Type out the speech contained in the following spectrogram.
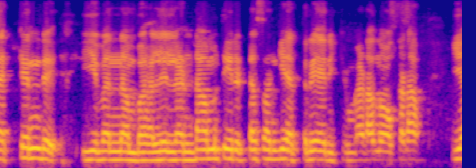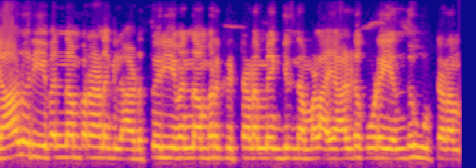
സെക്കൻഡ് ഈവൻ നമ്പർ അല്ലെങ്കിൽ രണ്ടാമത്തെ ഇരട്ട സംഖ്യ എത്രയായിരിക്കും? എടാ നോക്കടാ. ഇയാൾ ഒരു ഈവൻ നമ്പർ ആണെങ്കിൽ അടുത്തൊരു ഈവൻ നമ്പർ കിട്ടണമെങ്കിൽ നമ്മൾ അയാളുടെ കൂടെ എന്ത് കൂട്ടണം?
